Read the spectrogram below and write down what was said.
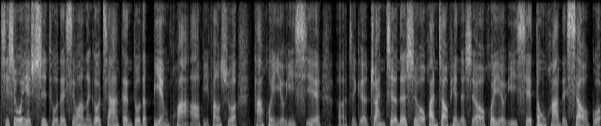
其实我也试图的希望能够加更多的变化啊，比方说它会有一些呃这个转折的时候换照片的时候会有一些动画的效果，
